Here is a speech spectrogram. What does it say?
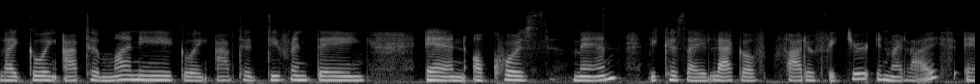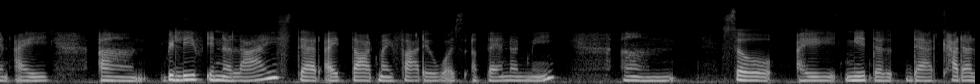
like going after money, going after different thing, and of course, man, because I lack of father figure in my life, and I um, believe in a lies that I thought my father was abandoned me. Um, so I need the, that kind of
